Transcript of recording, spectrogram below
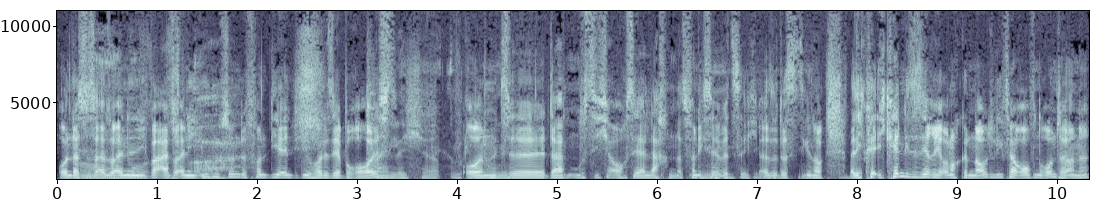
Und das ist also eine, war also eine Jugendsünde von dir, die du heute sehr bereust. Peinlich, ja. Wirklich Und peinlich. äh, da musste ich auch sehr lachen. Das fand ich sehr Mhm. witzig. Also das genau, weil ich, ich kenne diese Serie auch noch genau. Die lief ja rauf und runter. Ne?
